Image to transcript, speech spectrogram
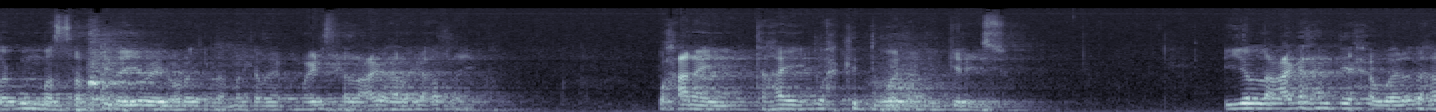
lagu masafidayo baynu odhan kartaa marka maydhista lacagaha laga hadlayo waxaanay tahay wax ka duwan ay gelayso iyo lacagahan dee xawaaladaha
